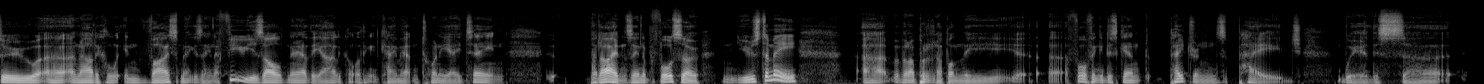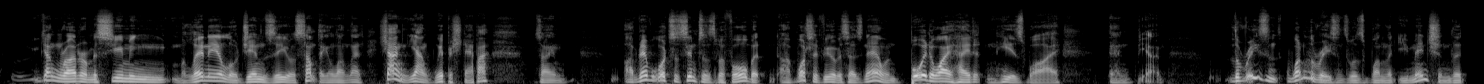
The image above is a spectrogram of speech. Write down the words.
to uh, an article in Vice magazine, a few years old now. The article, I think it came out in 2018, but I hadn't seen it before, so news to me. Uh, but I put it up on the uh, Four Finger Discount patrons page, where this uh, young writer, I'm assuming millennial or Gen Z or something along that, young young whippersnapper, saying, "I've never watched The Simpsons before, but I've watched a few episodes now, and boy, do I hate it, and here's why." And you know, the reason one of the reasons was one that you mentioned that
